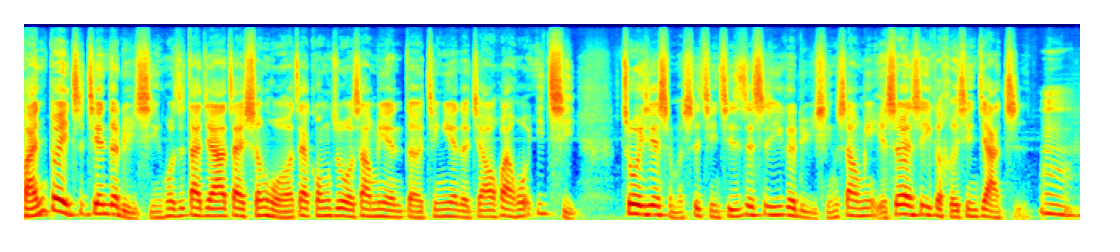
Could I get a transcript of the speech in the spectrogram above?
团队之间的旅行，或是大家在生活、在工作上面的经验的交换，或一起做一些什么事情，其实这是一个旅行上面也算是一个核心价值。嗯，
